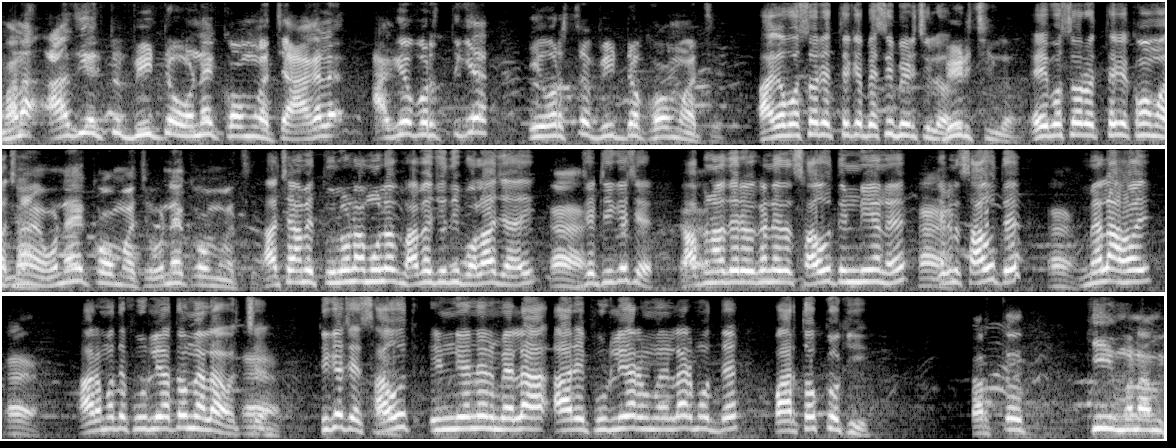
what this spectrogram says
মানে আজকে একটু ভিড়টা অনেক কম আছে। আগলে আগে বছর থেকে এই বছরটা ভিড়টা কম আছে। আগে বছরের থেকে বেশি ভিড় ছিল? ভিড় ছিল। এই বছর ওর থেকে কম আছে? না অনেক কম আছে অনেক কম আছে। আচ্ছা আমি তুলনামূলক ভাবে যদি বলা যায় হ্যাঁ। যে ঠিক আছে আপনাদের ওখানে সাউথ ইন্ডিয়ানে হ্যাঁ। যেখানে সাউথে হ্যাঁ। মেলা হয়। হ্যাঁ। আর আমাদের পুরুলিয়াতেও মেলা হচ্ছে। হ্যাঁ। ঠিক আছে? সাউথ ইন্ডিয়ানের মেলা আর এই পুরুলিয়ার মেলার মধ্যে পার্থক্য কি? তো কি মানে আমি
